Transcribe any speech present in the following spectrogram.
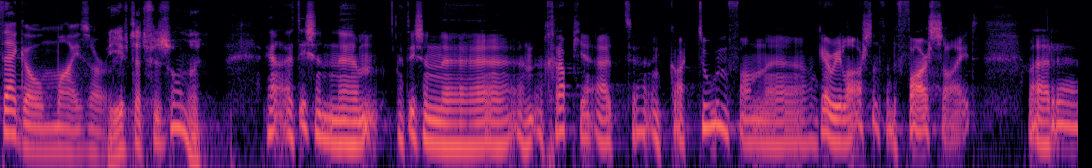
Thagomizer. Wie heeft dat verzonnen? Ja, het is een, um, het is een, uh, een, een, grapje uit een cartoon van Gary Larson van The Far Side waar uh,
